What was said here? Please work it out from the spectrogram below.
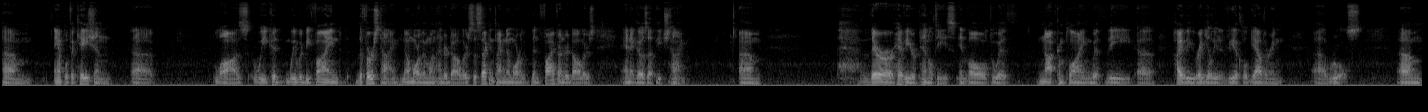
um, amplification uh, laws, we could we would be fined the first time no more than one hundred dollars, the second time no more than five hundred dollars, and it goes up each time. Um, there are heavier penalties involved with not complying with the uh, highly regulated vehicle gathering uh, rules. Um,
